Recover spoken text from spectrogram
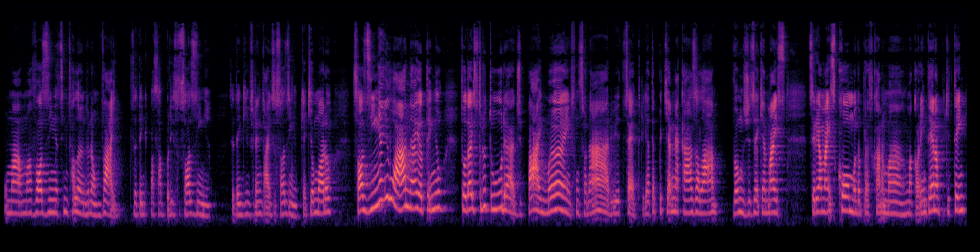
uma uma vozinha assim falando: "Não, vai, você tem que passar por isso sozinha". Você tem que enfrentar isso sozinha. Porque aqui eu moro sozinha e lá, né, eu tenho toda a estrutura de pai, mãe, funcionário e etc. E até porque a minha casa lá, vamos dizer que é mais seria mais cômoda para ficar numa, numa quarentena, porque tem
